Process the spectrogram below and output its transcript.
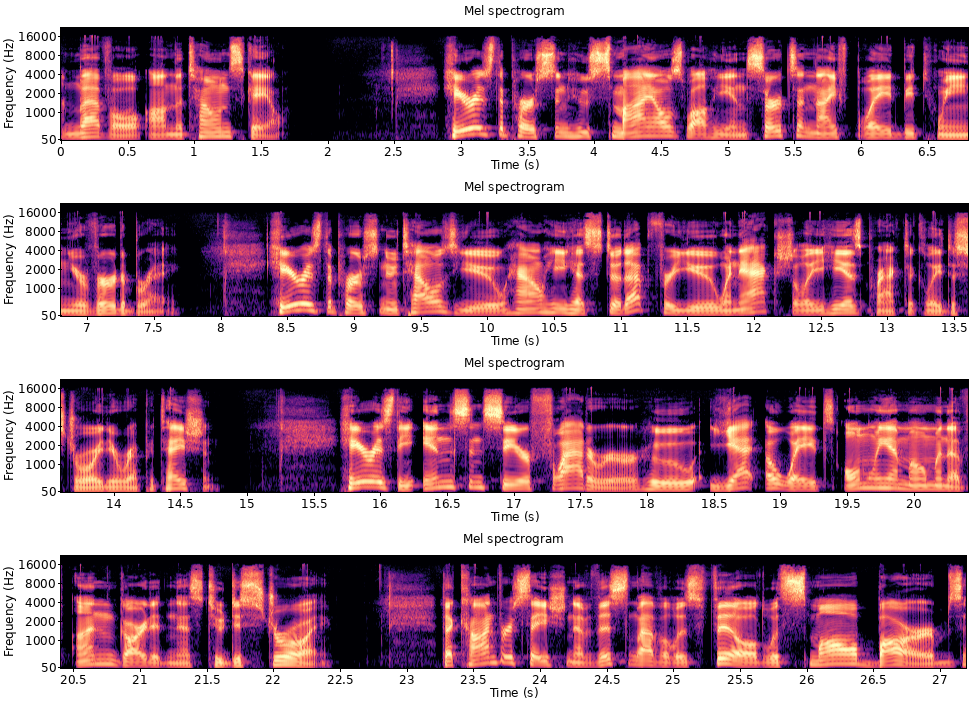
level on the tone scale. Here is the person who smiles while he inserts a knife blade between your vertebrae. Here is the person who tells you how he has stood up for you when actually he has practically destroyed your reputation. Here is the insincere flatterer who yet awaits only a moment of unguardedness to destroy. The conversation of this level is filled with small barbs,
